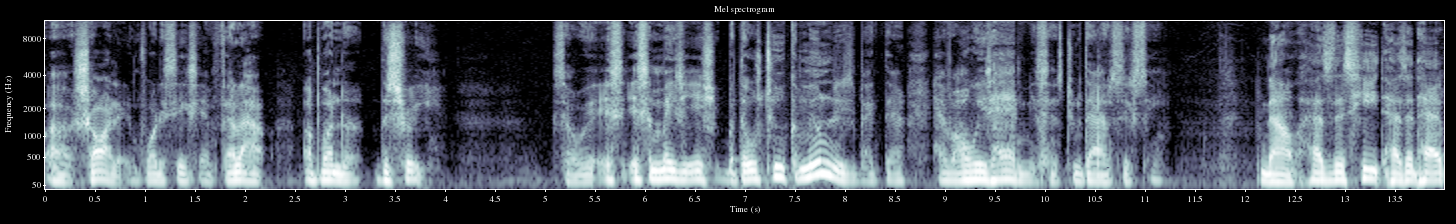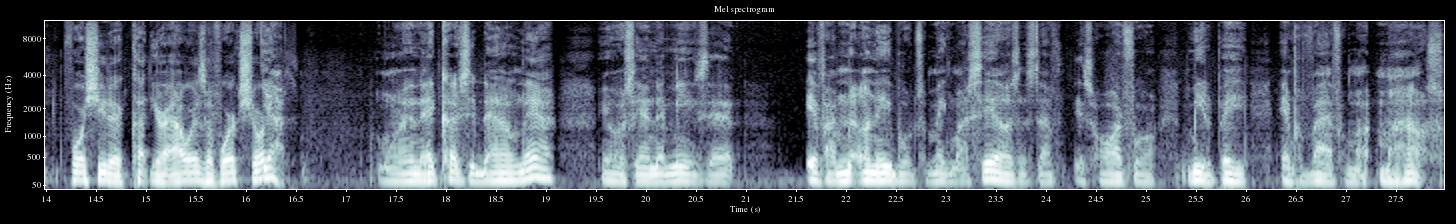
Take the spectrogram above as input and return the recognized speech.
uh, Charlotte in 46 and fell out up under the tree. So it's it's a major issue. But those two communities back there have always had me since 2016. Now, has this heat has it had forced you to cut your hours of work short? Yes. When that cuts it down there, you know what I'm saying? That means that if I'm unable to make my sales and stuff, it's hard for me to pay and provide for my, my house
